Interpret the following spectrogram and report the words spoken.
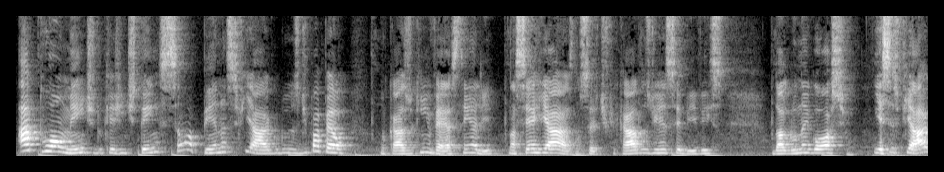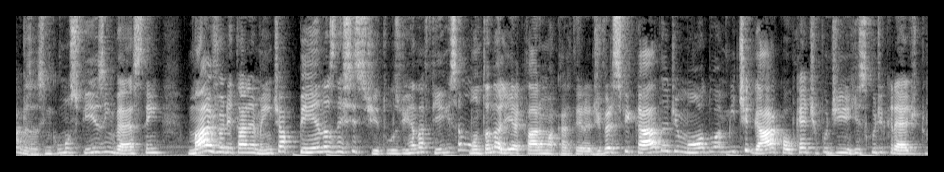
atualmente do que a gente tem são apenas fiagros de papel, no caso que investem ali nas CRAs, nos certificados de recebíveis do agronegócio. E esses fiagros, assim como os FIIs, investem majoritariamente apenas nesses títulos de renda fixa, montando ali, é claro, uma carteira diversificada de modo a mitigar qualquer tipo de risco de crédito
